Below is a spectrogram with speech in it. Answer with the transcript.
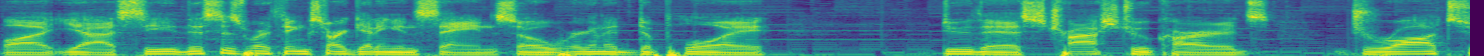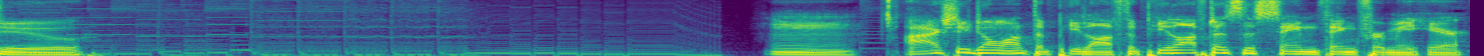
But yeah, see, this is where things start getting insane. So we're going to deploy. Do this. Trash two cards. Draw two. Hmm. I actually don't want the Pilaf. The Pilaf does the same thing for me here.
